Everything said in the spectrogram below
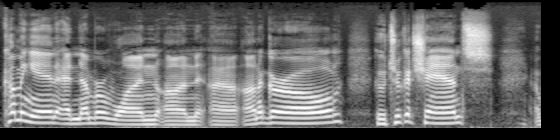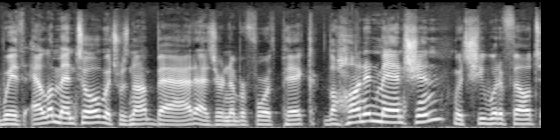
coming in at number one on uh, on a girl who took a chance with Elemental, which was not bad as her number fourth pick, The Haunted Mansion, which she would have felt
